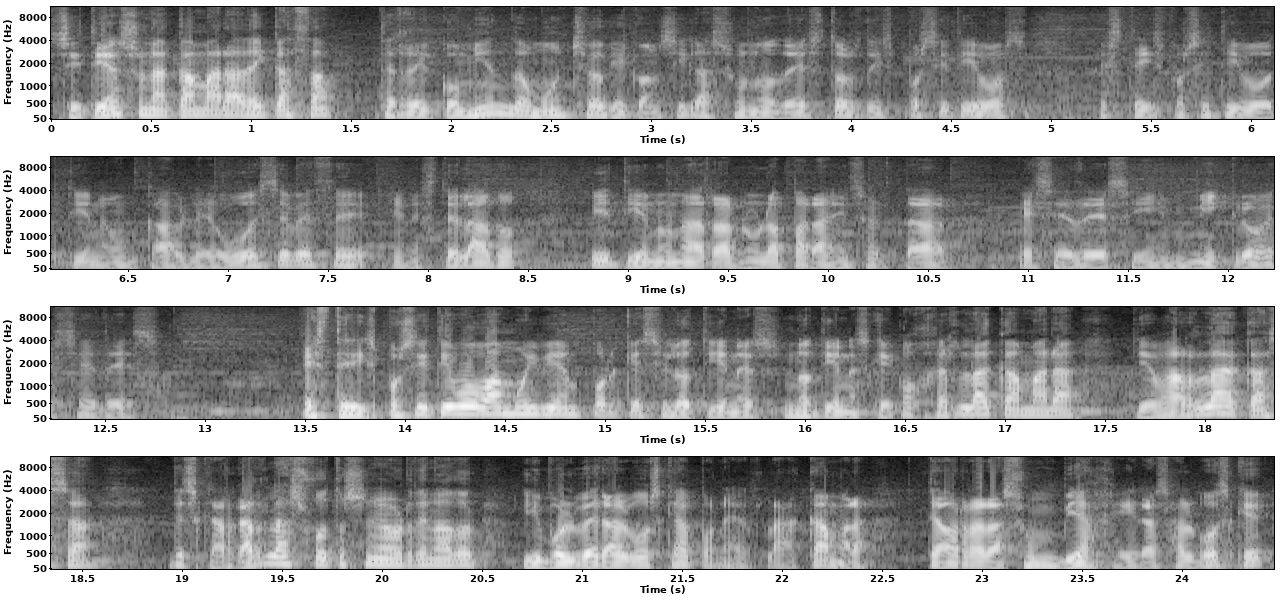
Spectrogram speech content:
Si tienes una cámara de caza, te recomiendo mucho que consigas uno de estos dispositivos. Este dispositivo tiene un cable USB-C en este lado y tiene una ranura para insertar SDs y micro SDs. Este dispositivo va muy bien porque si lo tienes no tienes que coger la cámara, llevarla a casa, descargar las fotos en el ordenador y volver al bosque a poner la cámara. Te ahorrarás un viaje, irás al bosque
